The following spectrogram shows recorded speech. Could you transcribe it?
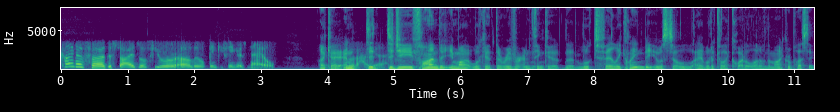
kind of uh, the size of your uh, little pinky finger's nail. Okay, That's and did, did you find that you might look at the river and think it that looked fairly clean, but you were still able to collect quite a lot of the microplastic?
